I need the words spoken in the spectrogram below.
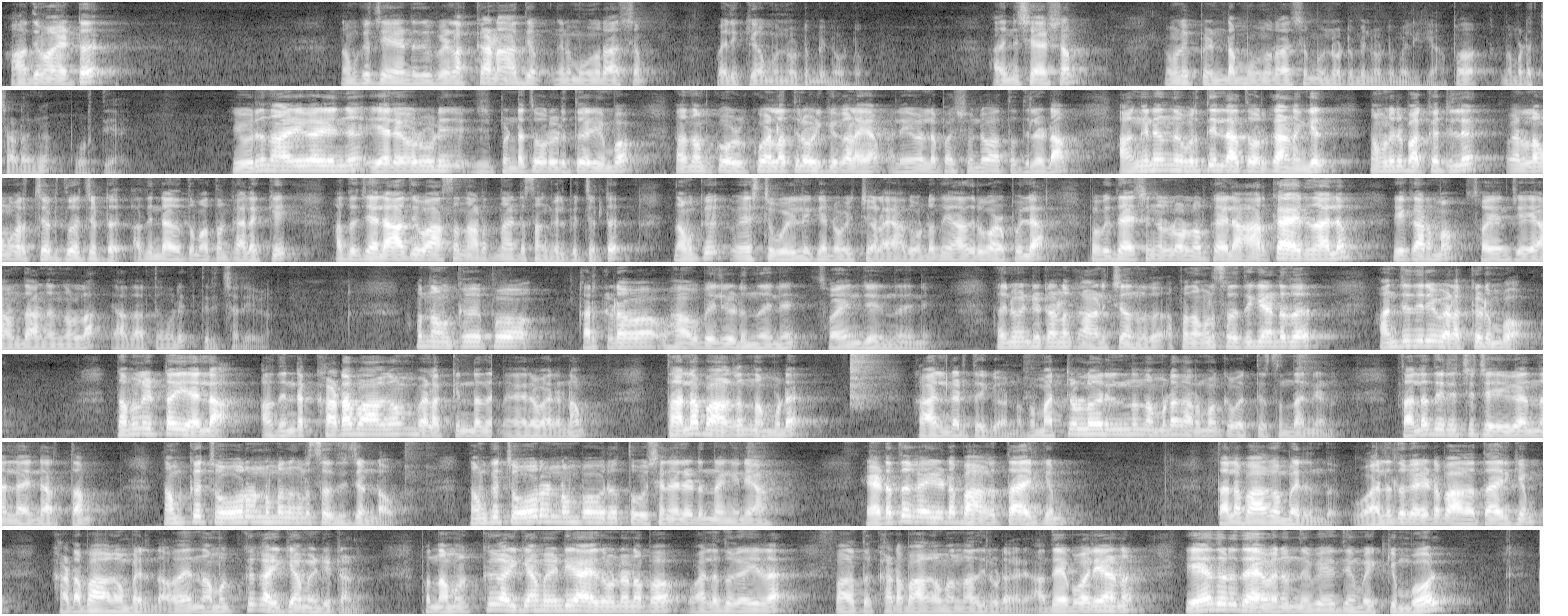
ആദ്യമായിട്ട് നമുക്ക് ചെയ്യേണ്ടത് വിളക്കാണ് ആദ്യം. ഇങ്ങനെ മൂന്ന് പ്രാവശ്യം വലിക്കുക മുന്നോട്ടും പിന്നോട്ടും. അതിനുശേഷം നമ്മൾ ഈ പിണ്ടം മൂന്ന് പ്രാവശ്യം മുന്നോട്ടും പിന്നോട്ടും വലിക്കുക. അപ്പോൾ നമ്മുടെ ചടങ്ങ് പൂർത്തിയായി. ഈ ഒരു നാഴി കഴിഞ്ഞ് ഇലയോടുകൂടി പിണ്ടച്ചോറ് എടുത്തു കഴിയുമ്പോൾ അത് നമുക്ക് ഒഴുക്ക് വെള്ളത്തിൽ ഒഴുക്കി കളയാം. അല്ലെങ്കിൽ വല്ല പശുവിന്റെ പാത്രത്തിലിടാം അങ്ങനെ നിവൃത്തിയില്ലാത്തവർക്കാണെങ്കിൽ നമ്മളൊരു ബക്കറ്റിൽ വെള്ളം കുറച്ചെടുത്ത് വെച്ചിട്ട് അതിന്റെ അകത്ത് മൊത്തം കലക്കി അത് ജലാധിവാസം നടത്തുന്നതായിട്ട് സങ്കല്പിച്ചിട്ട് നമുക്ക് വേസ്റ്റ് കുഴിയിലേക്ക് തന്നെ ഒഴിച്ചു കളയാം. അതുകൊണ്ടൊന്നും യാതൊരു കുഴപ്പമില്ല. ഇപ്പോൾ വിദേശങ്ങളിലുള്ളവർക്കായാലും ആർക്കായിരുന്നാലും ഈ കർമ്മം സ്വയം ചെയ്യാവുന്നതാണ് എന്നുള്ള യാഥാർത്ഥ്യം കൂടി തിരിച്ചറിയുക. അപ്പം നമുക്ക് ഇപ്പോൾ കർക്കിടക ഭാവ് ബലി ഇടുന്നതിന് സ്വയം ചെയ്യുന്നതിന് അതിന് വേണ്ടിയിട്ടാണ് കാണിച്ചു തന്നത്. അപ്പോൾ നമ്മൾ ശ്രദ്ധിക്കേണ്ടത് അഞ്ച് തിരി വിളക്കിടുമ്പോൾ നമ്മളിട്ട ഇല അതിന്റെ കടഭാഗം വിളക്കിന്റെ നേരെ വരണം. തലഭാഗം നമ്മുടെ കാലിന്റെ അടുത്തേക്ക് വരണം. അപ്പോൾ മറ്റുള്ളവരിൽ നിന്ന് നമ്മുടെ കർമ്മമൊക്കെ വ്യത്യസ്തം തന്നെയാണ്. തല തിരിച്ച് ചെയ്യുക എന്നല്ല അതിന്റെ അർത്ഥം. നമുക്ക് ചോറുണ്ണുമ്പോൾ നിങ്ങൾ ശ്രദ്ധിച്ചിട്ടുണ്ടാവും. നമുക്ക് ചോറുണ്ണുമ്പോൾ ഒരു തൂശനിലിടുന്നത് എങ്ങനെയാണ് ഇടത് കൈയുടെ ഭാഗത്തായിരിക്കും തലഭാഗം വരുന്നത്. വലത് കൈയുടെ ഭാഗത്തായിരിക്കും കടഭാഗം വരുന്നത്. അതായത് നമുക്ക് കഴിക്കാൻ വേണ്ടിയിട്ടാണ്. അപ്പം നമുക്ക് കഴിക്കാൻ വേണ്ടി ആയതുകൊണ്ടാണ് അപ്പോൾ വലത് കൈയുടെ ഭാഗത്ത് കടഭാഗം വന്ന അതിലൂടെ കാര്യം. അതേപോലെയാണ് ഏതൊരു ദേവനും നിവേദ്യം വയ്ക്കുമ്പോൾ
